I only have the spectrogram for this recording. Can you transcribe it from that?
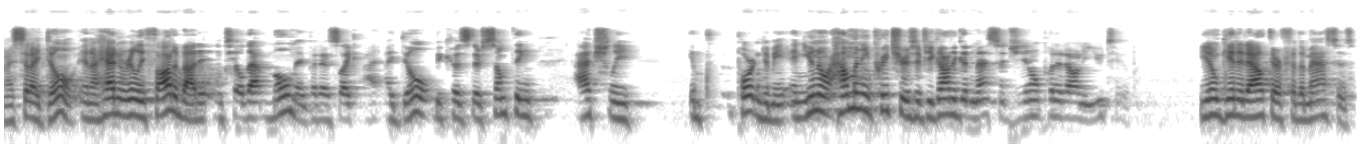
And I said, I don't. And I hadn't really thought about it until that moment, but I was like, I, I don't because there's something actually important to me. And you know, how many preachers, if you got a good message, you don't put it on YouTube? You don't get it out there for the masses.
